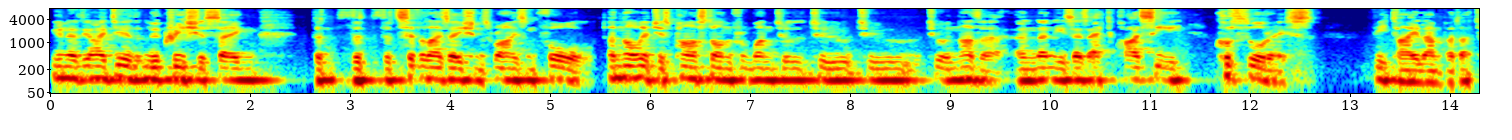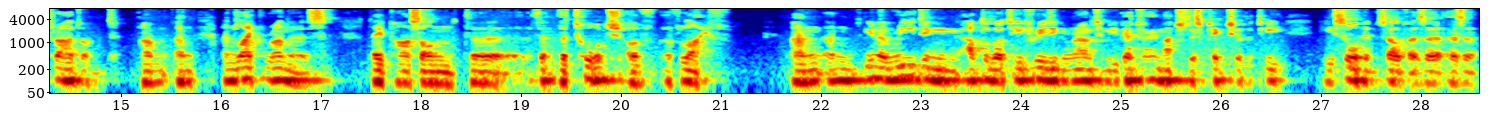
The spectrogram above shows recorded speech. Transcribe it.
you know the idea that Lucretius saying that, that, that civilizations rise and fall. A knowledge is passed on from one to, to, to, to another. And then he says, et quasi cursores vitae lampada tradunt. Um, and, and like runners, they pass on the, the, the torch of, of life. And, and, you know, reading Abdul Latif, reading around him, you get very much this picture that he, he saw himself as a, as a,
